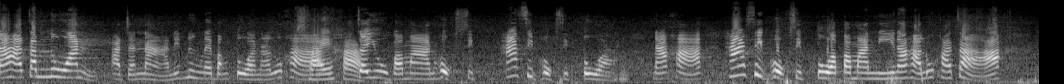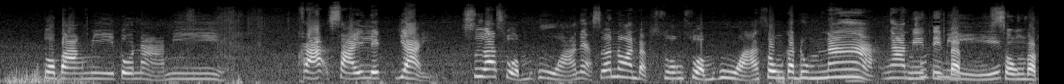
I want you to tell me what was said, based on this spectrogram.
นะคะจำนวนอาจจะหนานิดนึงในบางตัวนะลูกค้าใช่ค่ะ จะอยู่ประมาณ 60 50 60 ตัวนะคะ50 60 ตัวประมาณนี้นะคะ ลูกค้าจ๋าตัวบางมีตัวหนามีคระไซส์เล็กใหญ่เสื้อสวมหัวเนี่ยเสื้อนอนแบบทรงสวมหัว ทรงกระดุมหน้า งานมีชุดติดหแบบมีทรงแบบ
